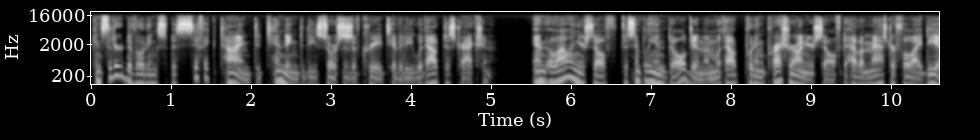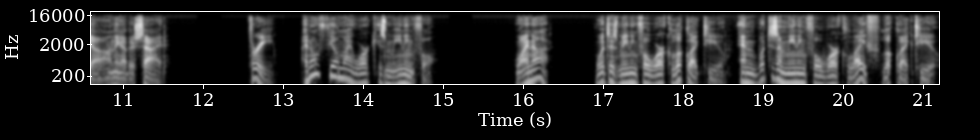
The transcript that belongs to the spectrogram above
Consider devoting specific time to tending to these sources of creativity without distraction, and allowing yourself to simply indulge in them without putting pressure on yourself to have a masterful idea on the other side. 3. I don't feel my work is meaningful. Why not? What does meaningful work look like to you? And what does a meaningful work life look like to you?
